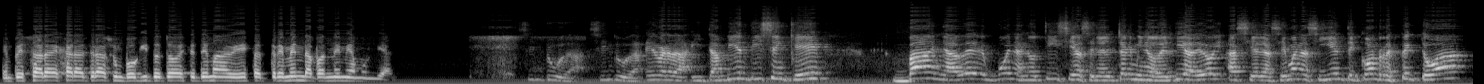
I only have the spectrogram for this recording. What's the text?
empezar a dejar atrás un poquito todo este tema de esta tremenda pandemia mundial. Sin duda, sin duda, es verdad. Y también dicen que van a haber buenas noticias en el término del día de hoy hacia la semana siguiente con respecto a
